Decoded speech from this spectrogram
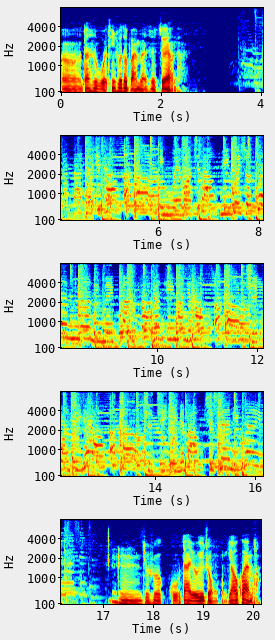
嗯，但是我听说的版本是这样的。嗯，就说古代有一种妖怪嘛，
